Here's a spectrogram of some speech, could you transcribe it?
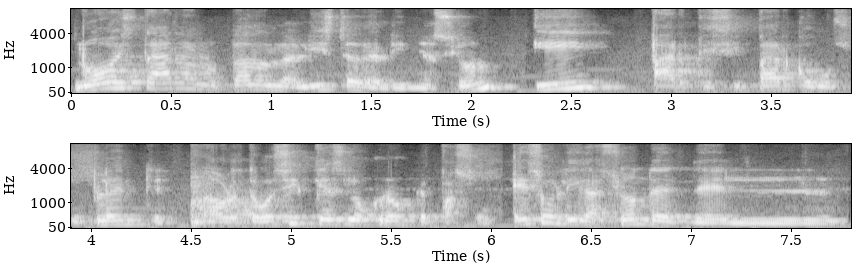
No estar anotado en la lista de alineación y participar como suplente. Ahora te voy a decir qué es lo creo que pasó. Es obligación del,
